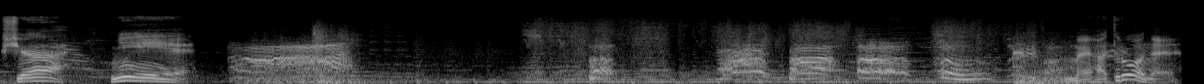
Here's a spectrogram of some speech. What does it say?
Що? Ні. Мегатроне.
